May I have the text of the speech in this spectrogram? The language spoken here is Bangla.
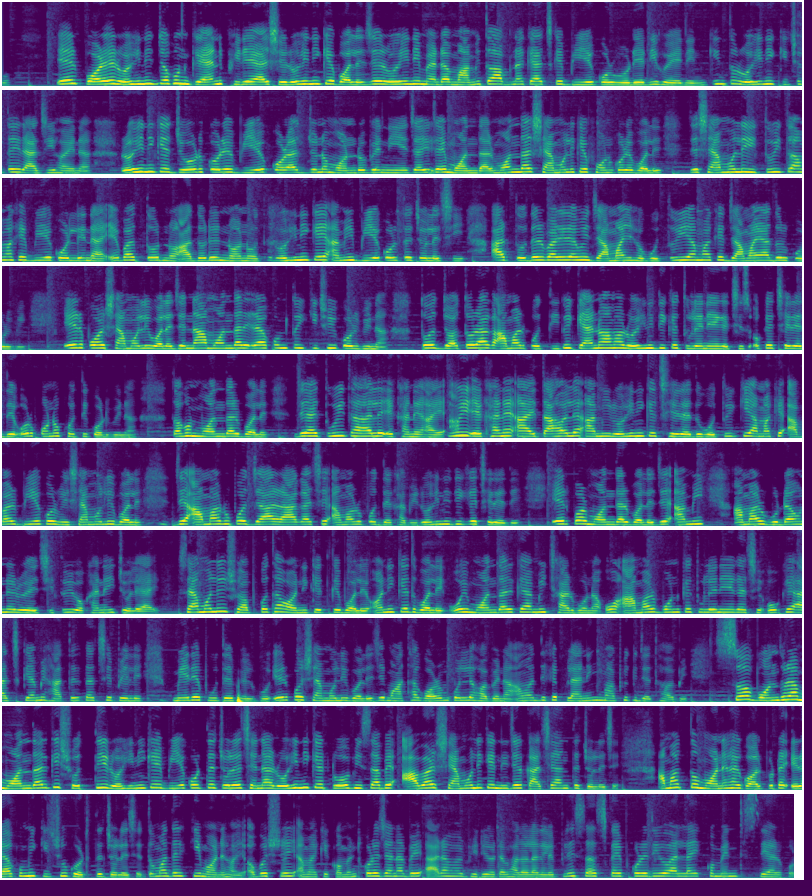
এরপরে রোহিণীর যখন জ্ঞান ফিরে আসে, রোহিণীকে বলে যে, রোহিণী ম্যাডাম, আমি তো আপনাকে আজকে বিয়ে করব রেডি হয়ে নিন। কিন্তু রোহিণী কিছুতেই রাজি হয় না। রোহিণীকে জোর করে বিয়ে করার জন্য মণ্ডপে নিয়ে যায় যায় মন্দার। মন্দার শ্যামলীকে ফোন করে বলে যে, শ্যামলী, তুই তো আমাকে বিয়ে করলি না, এবার তোর আদরের ননদ। রোহিণীকে আমি বিয়ে করতে চলেছি, আর তোদের বাড়ির আমি জামাই হব, তুই আমাকে জামাই আদর করবি। এরপর শ্যামলী বলে যে, না মন্দার, এরকম তুই কিছুই করবি না। তোর যত রাগ আমার প্রতি, তুই কেন আমার রোহিণীদিকে তুলে নিয়ে গেছিস? ওকে ছেড়ে দে, ওর কোনো ক্ষতি করবি না। তখন মন্দার বলে, যে, তুই তাহলে এখানে আয়। তুই এখানে আয়, তাহলে আমি রোহিণীকে ছেড়ে দেবো। তুই কি আমাকে আবার বিয়ে করবি? শ্যামলী বলে, যে, আমার উপর যা রাগ আছে আমার উপর দেখাবি, রোহিণীদিকে ছেড়ে দে। এরপর মন্দার বলে, যে, আমি আমার গোডাউনে রয়েছি, তুই ওখানেই চলে আয়। শ্যামলী সব কথা অনিকেতকে বলে। অনিকেত বলে, ওই মন্দারকে আমি ছাড়বো না। ও আমার বোনকে তুলে নিয়ে গেছে। ওকে আজকে আমি হাতের কাছে পেলে মেরে পুঁতে ফেলব। এরপর শ্যামলী বলে যে, মাথা গরম করলে হবে না। আমার দিকে প্ল্যানিং মাফিক যেতে হবে। সো বন্ধুরা, মন্দার কি সত্যি রোহিণীকে বিয়ে করতে চলেছে না রোহিণীকে টোপ হিসাবে আবার শ্যামলীকে নিজের কাছে আনতে চলেছে? আমার তো মনে হয় গল্পটা এরকমই কিছু ঘটতে চলেছে। তোমাদের কি মনে হয়? অবশ্যই আমাকে কমেন্ট করে জানাবে। আর আমার ভিডিওটা ভালো লাগলে প্লিজ সাবস্ক্রাইব করে দিও আর লাইক কমেন্ট শেয়ার করো।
